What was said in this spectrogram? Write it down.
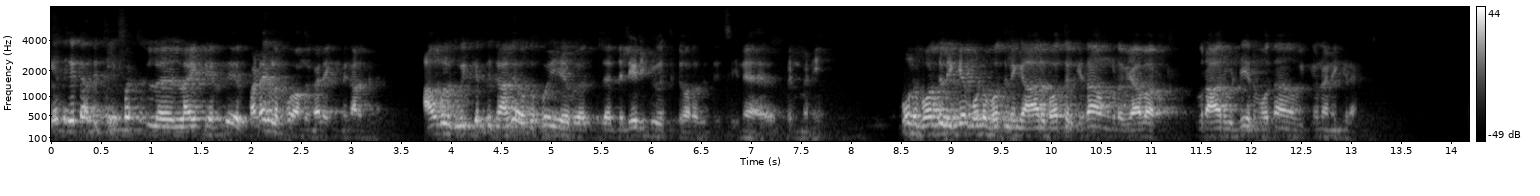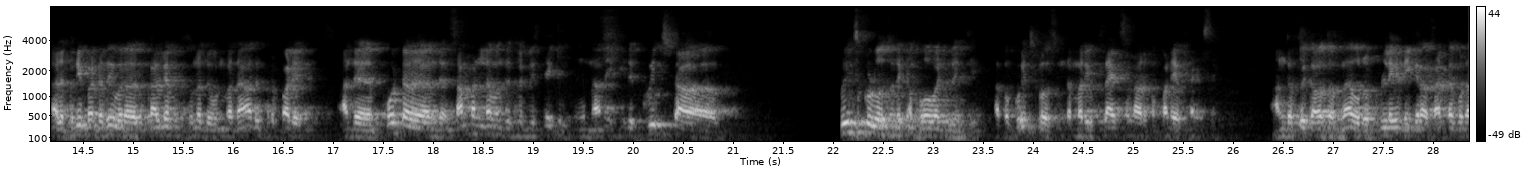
ஏன்னு கேட்டால் அந்த கிளிஃபர்ட் லைட்ல இருந்து படகுல போவாங்க வேலைக்கு இந்த காலத்துல. அவங்களுக்கு விற்கிறதுக்காக அவங்க போய் இந்த- இந்த லேடி போய் வித்துட்டு வர்றது சீன பெண்மணி. மூணு போத்தல் இங்கே மூணு போத்தல் இங்கே ஆறு போத்தலுக்கு தான் அவங்களோட வியாபாரம். ஒரு ஆறு வண்டி என்னமோ தான் விற்கும்னு நினைக்கிறேன். அது பிடிப்பட்டது இவர் கல்யாணம் சொன்னது உண்மைதான். அது பிற்பாடு அந்த போட்ட அந்த சம்மன்ல வந்து சில மிஸ்டேக் இருந்ததுனால இது குயின்ஸ் குயின்ஸ் குளோஸ் வரைக்கும் போக வேண்டியிருந்துச்சு அப்போ குயின்ஸ் குளோஸ் இந்த மாதிரி ஃபிளாக்ஸ் எல்லாம் இருக்கும். பழைய ஃபிளாக்ஸ் அங்கே போய் கவுத்தோம்னா ஒரு பிள்ளைங்க நிற்கிறான் சட்டை கூட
